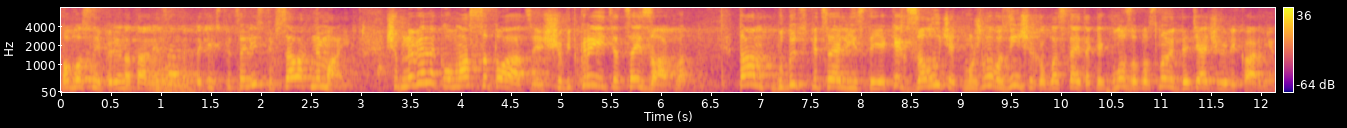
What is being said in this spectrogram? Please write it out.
обласний перинатальний центр, таких спеціалістів в селах немає. Щоб не виникло в нас ситуації, що відкриється цей заклад. Там будуть спеціалісти, яких залучать, можливо, з інших областей, так як було з обласною дитячою лікарнею.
